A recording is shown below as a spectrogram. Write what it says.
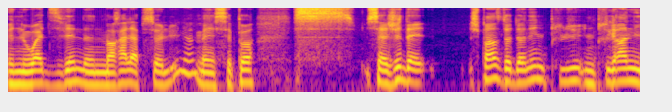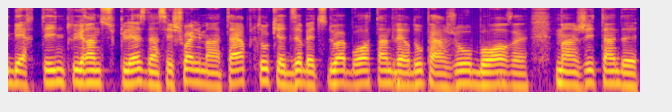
loi divine, une morale absolue, mais c'est pas. Il s'agit. Je pense de donner une plus, grande liberté, une plus grande souplesse dans ses choix alimentaires plutôt que de dire ben, tu dois boire tant de verres d'eau par jour, boire, euh, manger tant de,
